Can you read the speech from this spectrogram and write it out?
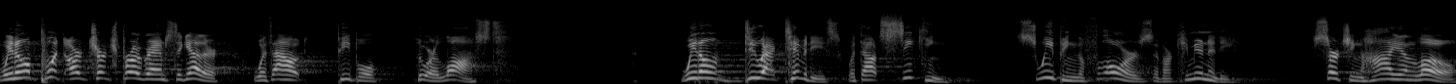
We don't put our church programs together without people who are lost. We don't do activities without seeking, sweeping the floors of our community, searching high and low,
